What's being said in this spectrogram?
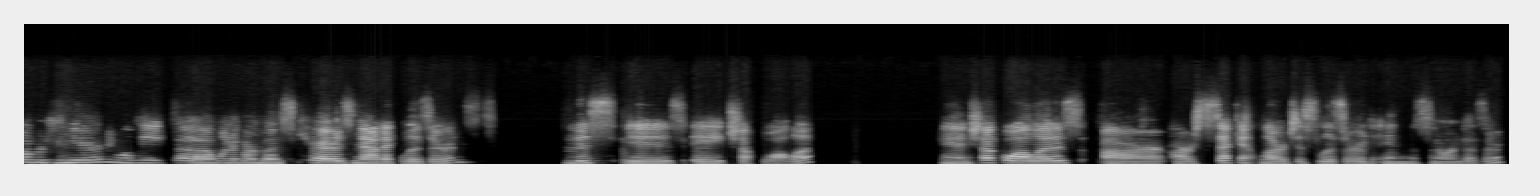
come over here and we'll meet uh, one of our most charismatic lizards. This is a chuckwalla. And chuckwallas are our second largest lizard in the Sonoran Desert.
